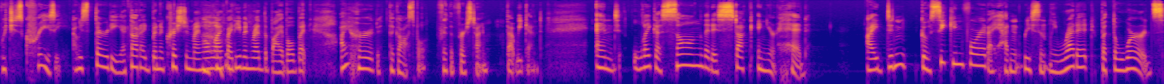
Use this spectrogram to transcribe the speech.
which is crazy. I was 30. I thought I'd been a Christian my whole life. I'd even read the Bible, but I heard the gospel for the first time that weekend. And like a song that is stuck in your head, I didn't go seeking for it. I hadn't recently read it, but the words,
